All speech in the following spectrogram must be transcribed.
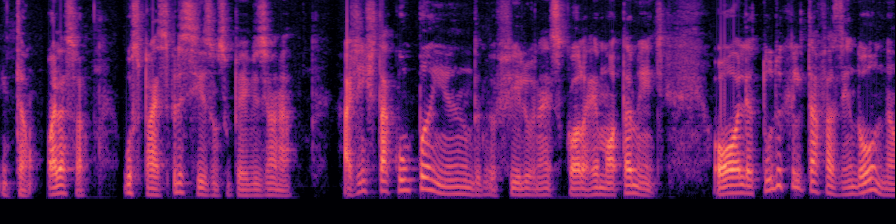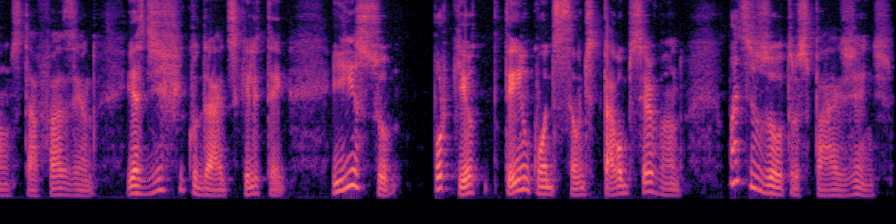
Então, olha só, os pais precisam supervisionar. A gente está acompanhando meu filho na escola remotamente. Olha tudo que ele está fazendo ou não está fazendo e as dificuldades que ele tem. E isso porque eu tenho condição de estar observando. Mas e os outros pais, gente?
